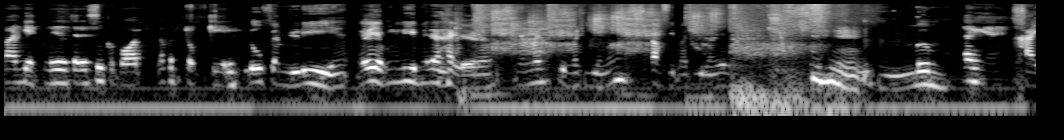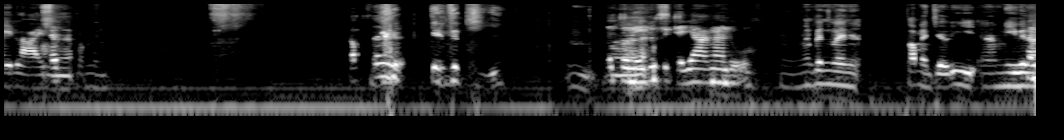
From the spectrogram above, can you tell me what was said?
ว่าเหยียบเลยจะได้สู้กับบอสแล้วก็จบเกมรูปแฟมิลี่เอ้ยอย่าเพิ่งรีบไม่ได้เออยังไม่สิบนาทีมั้งตักสิบนาทีแล้วนี่นะอื้อหือบึ้มนั่นไงใครไลน์มาแป๊บนึงด็อกเตอร์เกมเศรษฐีอืมไอ้ตัวนี้รู้สึกจะยากน่าดูอืมมันเป็นอะไรเนี่ย ตอมแอนเจอรี่อะมีเวลา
